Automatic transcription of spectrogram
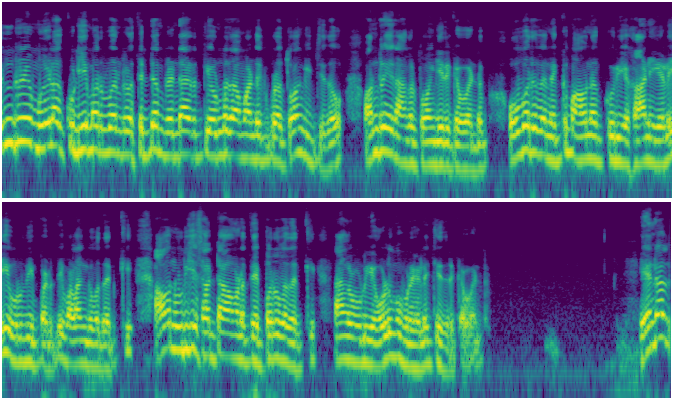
என்று மீள குடியமர்வு என்ற திட்டம் ரெண்டாயிரத்தி ஒன்பதாம் ஆண்டுக்கு பிறகு துவங்கிச்சதோ அன்றைய நாங்கள் துவங்கி இருக்க வேண்டும். ஒவ்வொருவனுக்கும் அவனுக்குரிய காணிகளை உறுதிப்படுத்தி வழங்குவதற்கு அவனுடைய சட்ட ஆவணத்தை பெறுவதற்கு நாங்கள் உடைய ஒழுங்குமுறைகளை செய்திருக்க வேண்டும். ஏனால்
